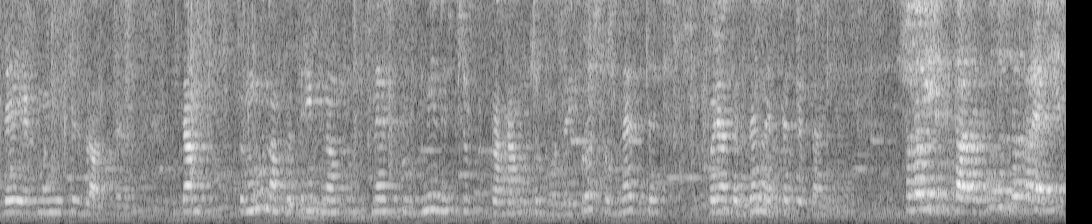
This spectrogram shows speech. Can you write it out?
йде як монетизація. Там, тому нам потрібно внести зміни в цю програму турботи. І прошу внести в порядок денний це питання. Шановні депутати, будуть заперечення?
